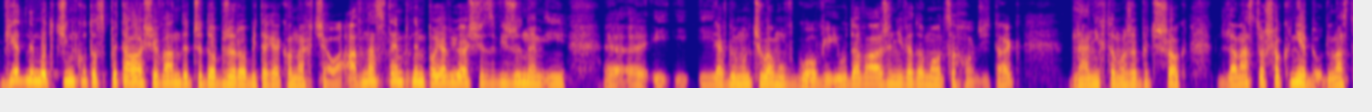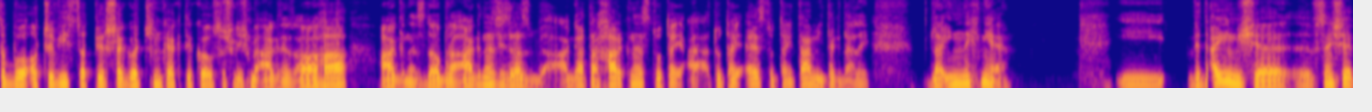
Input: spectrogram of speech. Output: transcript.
w jednym odcinku to spytała się Wandy, czy dobrze robi tak, jak ona chciała, a w następnym pojawiła się z Wirzynem i, e, e, i, i jakby mąciła mu w głowie i udawała, że nie wiadomo o co chodzi, tak? Dla nich to może być szok. Dla nas to szok nie był. Dla nas to było oczywiste od pierwszego odcinka, jak tylko usłyszeliśmy Agnes. Aha, Agnes, dobra, Agnes i zaraz Agata Harkness, tutaj, a tutaj S, tutaj tam i tak dalej. Dla innych nie. I wydaje mi się, w sensie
